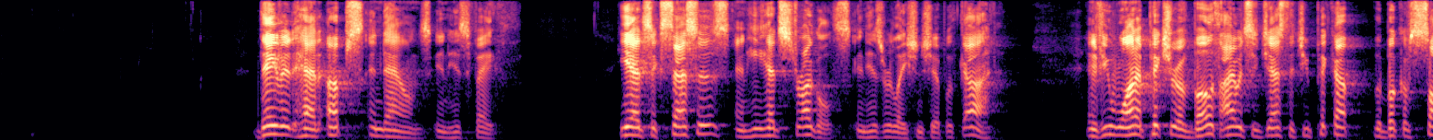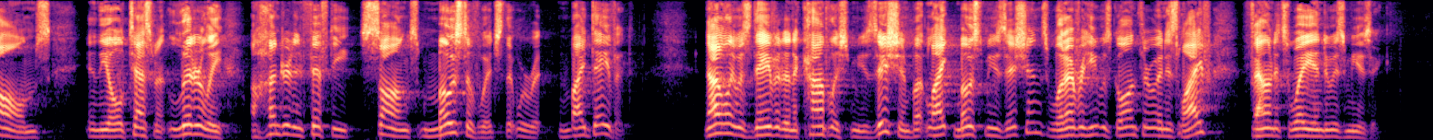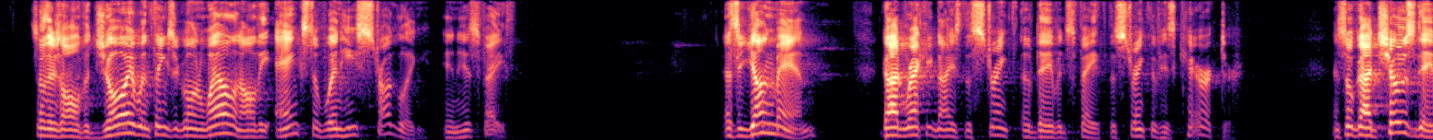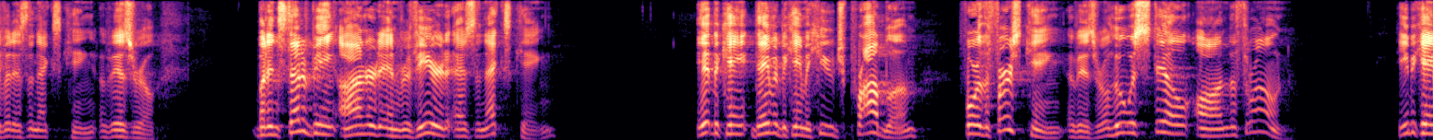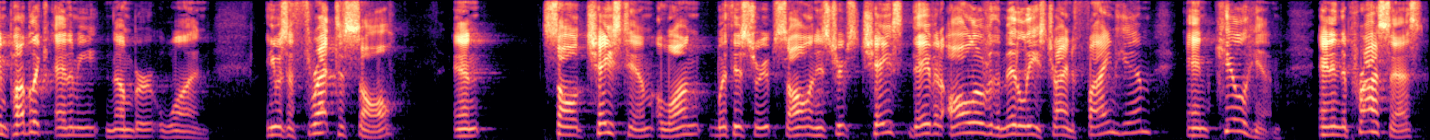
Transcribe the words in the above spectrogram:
David had ups and downs in his faith. He had successes and he had struggles in his relationship with God. And if you want a picture of both, I would suggest that you pick up the book of Psalms in the Old Testament. Literally 150 songs, most of which that were written by David. Not only was David an accomplished musician, but like most musicians, whatever he was going through in his life found its way into his music. So there's all the joy when things are going well and all the angst of when he's struggling in his faith. As a young man, God recognized the strength of David's faith, the strength of his character. And so God chose David as the next king of Israel. But instead of being honored and revered as the next king, it became, David became a huge problem for the first king of Israel, who was still on the throne. He became public enemy number one. He was a threat to Saul, and Saul chased him along with his troops. Saul and his troops chased David all over the Middle East, trying to find him and kill him. And in the process,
